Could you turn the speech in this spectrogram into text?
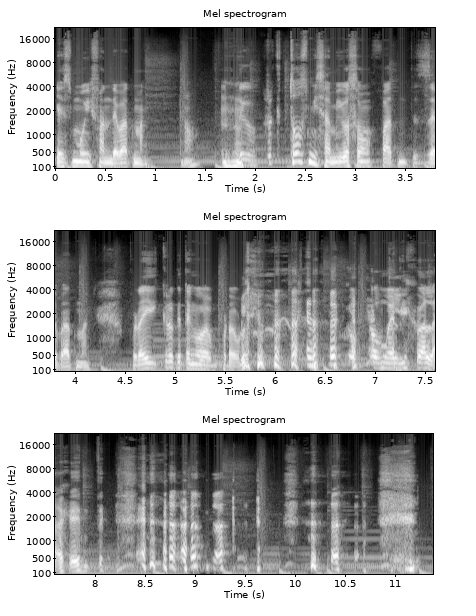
es muy fan de Batman, ¿no? Digo, creo que todos mis amigos son fans de Batman. Por ahí creo que tengo un problema con cómo elijo a la gente.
